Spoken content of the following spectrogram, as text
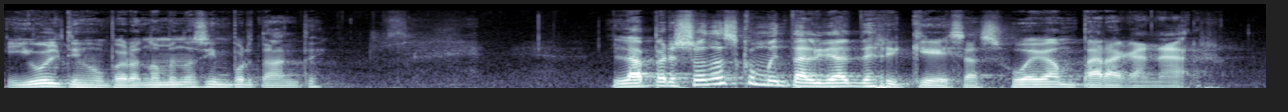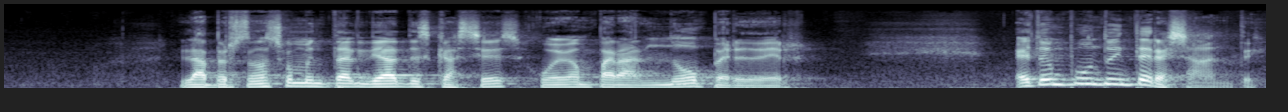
y último, pero no menos importante. Las personas con mentalidad de riquezas juegan para ganar. Las personas con mentalidad de escasez juegan para no perder. Esto es un punto interesante.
